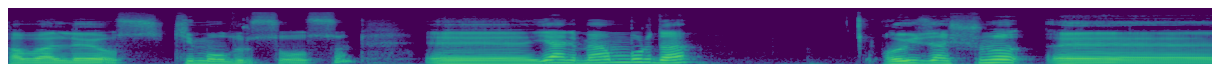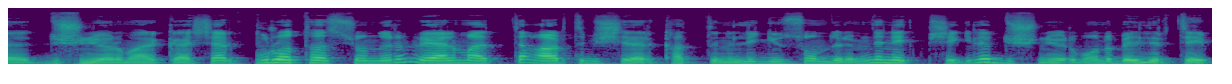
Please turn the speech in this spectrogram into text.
Cavaleos kim olursa olsun. E, yani ben burada o yüzden şunu e, düşünüyorum arkadaşlar. Bu rotasyonların Real Madrid'de artı bir şeyler kattığını ligin son döneminde net bir şekilde düşünüyorum. Onu belirteyim.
